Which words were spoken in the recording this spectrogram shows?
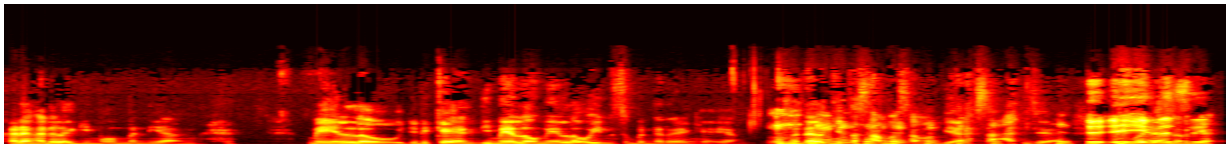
Kadang ada lagi momen yang mellow jadi kayak yang di mellow-mellowin sebenarnya kayak yang padahal kita sama-sama biasa aja. Cuma Iya dasar sih. kayak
